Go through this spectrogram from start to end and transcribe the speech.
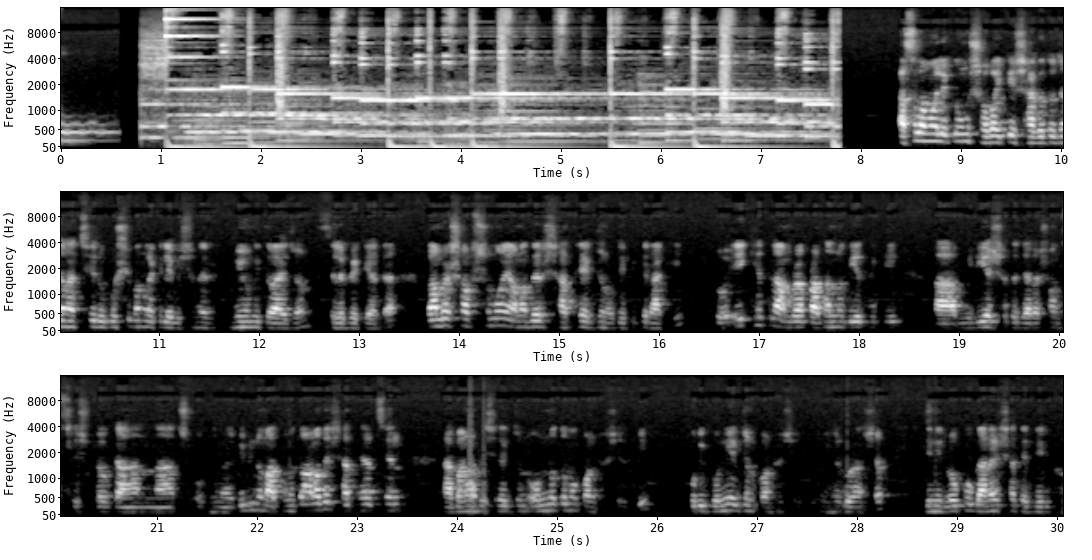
আসসালামু আলাইকুম, সবাইকে স্বাগত জানাচ্ছি রূপসী বাংলা টেলিভিশনের নিয়মিত আয়োজন সেলিব্রিটি আড্ডা তো আমরা সব সময় আমাদের সাথে একজন অতিথিকে রাখি। তো এই ক্ষেত্রে আমরা প্রাধান্য দিয়ে থাকি মিডিয়ার সাথে যারা সংশ্লিষ্ট গান, নাচ, অভিনয় বিভিন্ন মাধ্যমে। তো আমাদের সাথে আছেন বাংলাদেশের একজন অন্যতম কণ্ঠশিল্পী, খুবই গুণী একজন কণ্ঠশিল্পী মেহেরুর আশরাফ, যিনি লোক গানের সাথে দীর্ঘ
